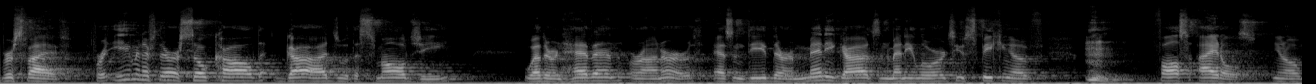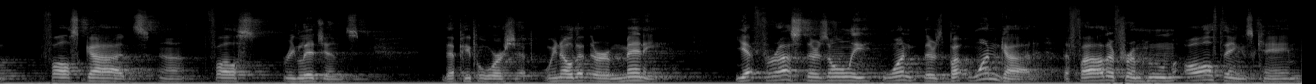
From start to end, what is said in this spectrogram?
Verse 5 For even if there are so called gods with a small g, whether in heaven or on earth, as indeed there are many gods and many lords, he was speaking of false idols, you know, false gods, uh, false religions that people worship. We know that there are many. Yet for us, there's only one, there's but one God, the Father from whom all things came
